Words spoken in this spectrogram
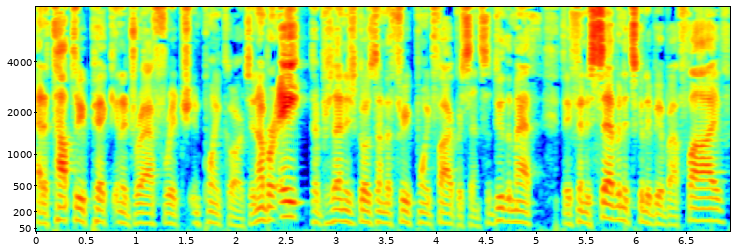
at a top three pick in a draft rich in point guards. At number eight, the percentage goes down to 3.5%. So do the math. If they finish seven, it's going to be about five.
